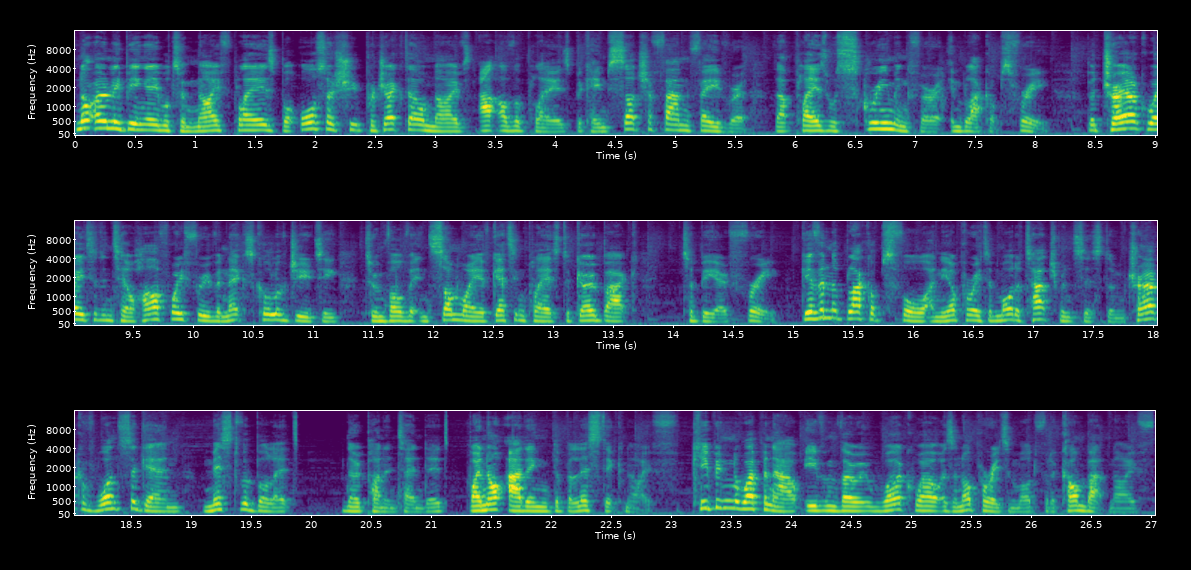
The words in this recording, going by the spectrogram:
Not only being able to knife players, but also shoot projectile knives at other players became such a fan favourite that players were screaming for it in Black Ops 3 but Treyarch waited until halfway through the next Call of Duty to involve it in some way of getting players to go back to BO3. Given that Black Ops 4 and the operator mod attachment system, Treyarch have once again missed the bullet, no pun intended, by not adding the ballistic knife. Keeping the weapon out, even though it would work well as an operator mod for the combat knife,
